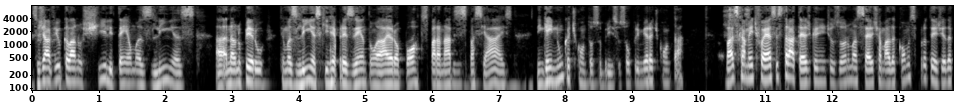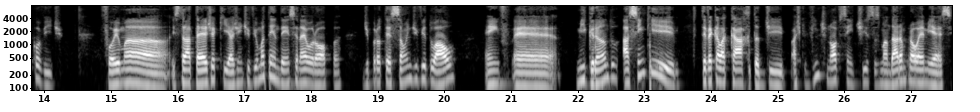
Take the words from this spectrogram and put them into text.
Você já viu que lá no Chile tem umas linhas, uh, no Peru, tem umas linhas que representam aeroportos para naves espaciais. Ninguém nunca te contou sobre isso, eu sou o primeiro a te contar. Basicamente foi essa estratégia que a gente usou numa série chamada Como se proteger da Covid. Foi uma estratégia que a gente viu uma tendência na Europa de proteção individual em, é, migrando. Assim que teve aquela carta de, acho que 29 cientistas mandaram para a OMS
